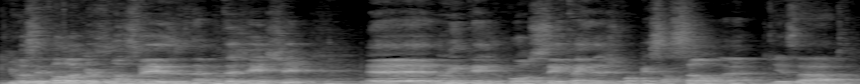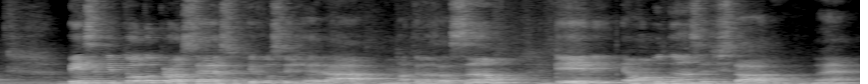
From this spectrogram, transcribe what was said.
que você falou aqui algumas vezes, né? Muita gente é, não entende o conceito ainda de compensação, né? Exato. Pensa que todo o processo que você gerar numa transação, ele é uma mudança de estado, né?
